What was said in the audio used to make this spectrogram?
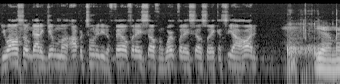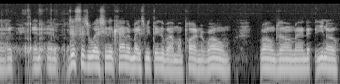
you also got to give them an opportunity to fail for themselves and work for themselves so they can see how hard yeah, man, and, and and this situation it kind of makes me think about my partner Rome, Rome Zone, man. You know,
